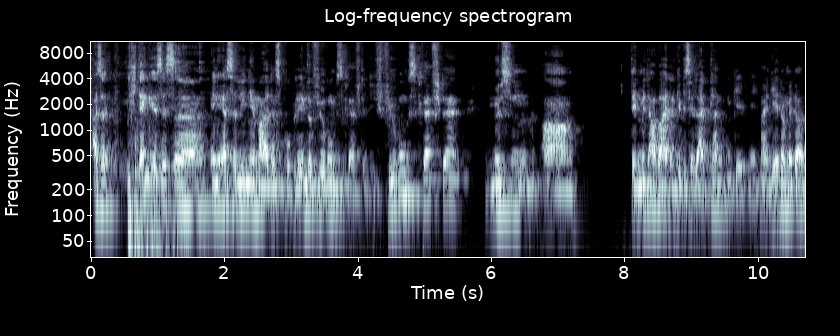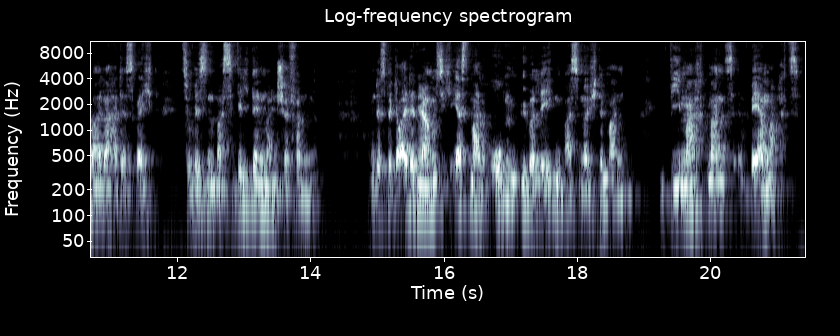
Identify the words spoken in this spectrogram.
Also ich denke, es ist äh, in erster Linie mal das Problem der Führungskräfte. Die Führungskräfte müssen äh, den Mitarbeitern gewisse Leitplanken geben. Ich meine, jeder Mitarbeiter hat das Recht zu wissen, was will denn mein Chef von mir? Und das bedeutet, ja. man muss sich erstmal oben überlegen, was möchte man, wie macht man's, wer macht's.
